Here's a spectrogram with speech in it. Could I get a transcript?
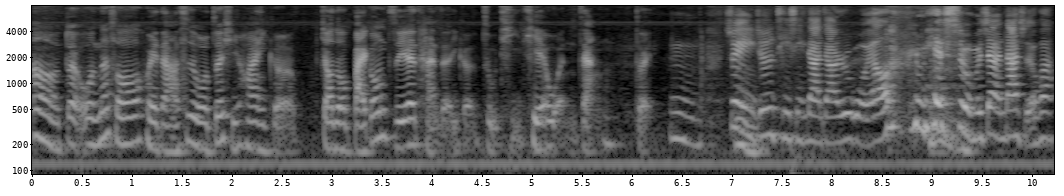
嗯，对，我那时候回答是我最喜欢一个叫做“白宫职业谈”的一个主题贴文，这样对。嗯，所以就是提醒大家，如果要 面试我们校园大学的话，嗯、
